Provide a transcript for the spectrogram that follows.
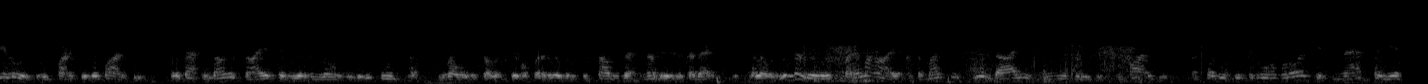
Він від партії до партії. Проте залишається вірним Леоніду Кучма. Леоніду Колективу передвиборчий став вже на другій каденції. Леонід Данилович перемагає, а собаки і далі змінює політичні партії. На 2002 році не стає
